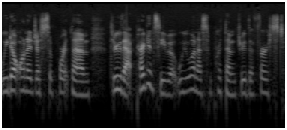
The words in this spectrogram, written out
We don't want to just support them through that pregnancy, but we want to support them through the first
